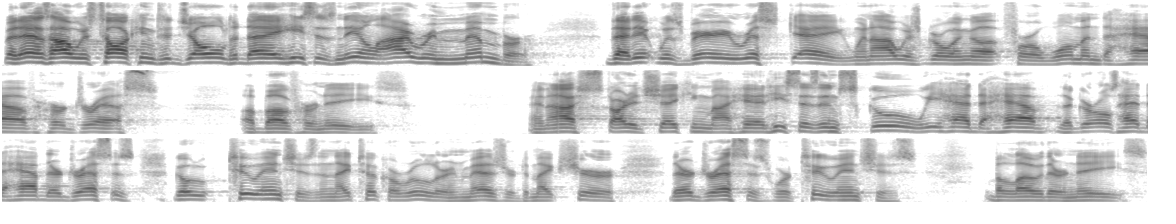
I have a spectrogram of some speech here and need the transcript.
but as I was talking to Joel today, he says, Neal, I remember that it was very risque when I was growing up for a woman to have her dress above her knees. And I started shaking my head. He says, In school, we had to have, the girls had to have their dresses go two inches, and they took a ruler and measured to make sure their dresses were two inches below their knees.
